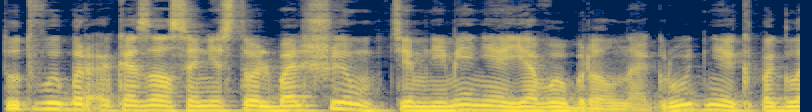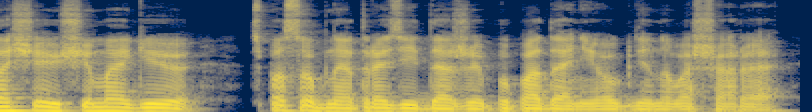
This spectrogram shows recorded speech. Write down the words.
Тут выбор оказался не столь большим, тем не менее я выбрал нагрудник, поглощающий магию, способный отразить даже попадание огненного шара,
